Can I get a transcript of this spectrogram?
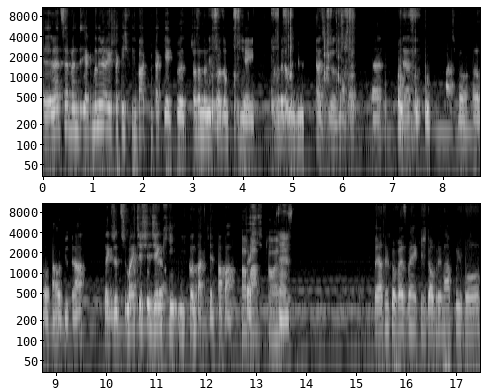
e, lecę, będę, jak będę miał jeszcze jakieś feedbacki takie, które czasem do mnie przychodzą później, to sobie tam będziemy pisać i rozmawiać. E, Teraz spać, bo robota od jutra. Także trzymajcie się, dzięki i w kontakcie. Papa, pa. Papa, cześć. czołem. Cześć. To ja tylko wezmę jakiś dobry napój, bo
